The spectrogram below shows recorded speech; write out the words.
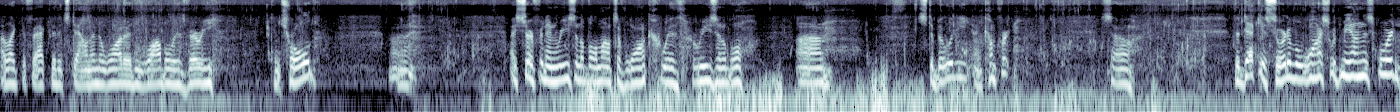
I like the fact that it's down in the water. The wobble is very controlled. Uh, I surf it in reasonable amounts of wonk with reasonable um, stability and comfort. So the deck is sort of a wash with me on this board.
